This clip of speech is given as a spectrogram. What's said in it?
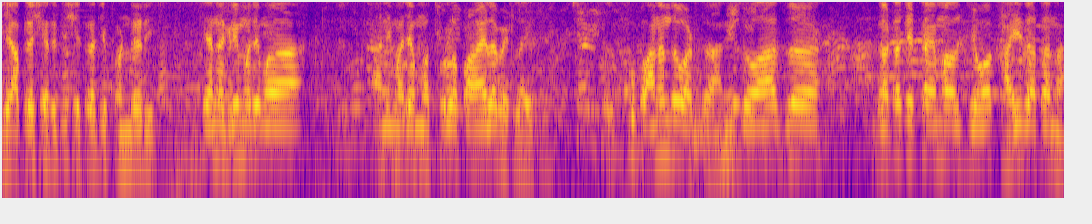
जे आपल्या शर्यती क्षेत्राची पंढरी त्या नगरीमध्ये मला आणि माझ्या मथुरला पाहायला भेटला इथे. खूप आनंद वाटतो आणि तो आज गटाच्या टायमाला जेव्हा खाई जाताना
